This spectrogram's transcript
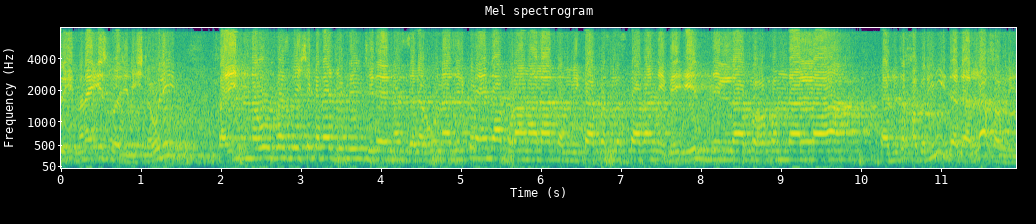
دشمنه ایس وجه نشته ولي فإنه فضل شکدا جبرئیل چې نزله نازل کړي دا قران علی قلبک فضلستا باندې باذن الله په حکم د الله دا خبرې نه ده الله خبرې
